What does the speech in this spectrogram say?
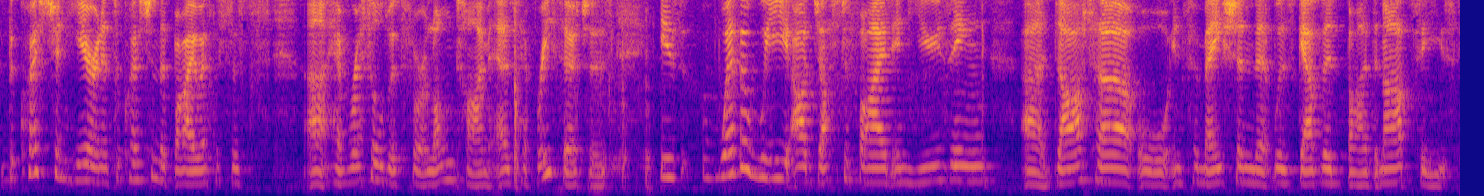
the question here, and it's a question that bioethicists uh, have wrestled with for a long time, as have researchers, is whether we are justified in using uh, data or information that was gathered by the Nazis.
